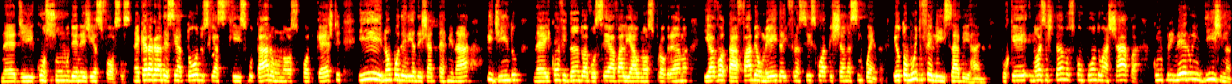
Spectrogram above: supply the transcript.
né, de consumo de energias fósseis. Né, quero agradecer a todos que, as, que escutaram o nosso podcast e não poderia deixar de terminar pedindo né, e convidando a você a avaliar o nosso programa e a votar Fábio Almeida e Francisco Apichana 50. Eu estou muito feliz, sabe, Rainer, porque nós estamos compondo uma chapa com o primeiro indígena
